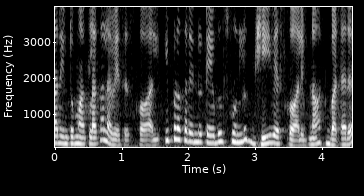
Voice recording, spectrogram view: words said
ఆర్ ఇంటూ మార్క్ లాగా అలా వేసేసుకోవాలి. ఇప్పుడు ఒక రెండు టేబుల్ స్పూన్లు ఘీ వేసుకోవాలి. నాట్ బటర్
